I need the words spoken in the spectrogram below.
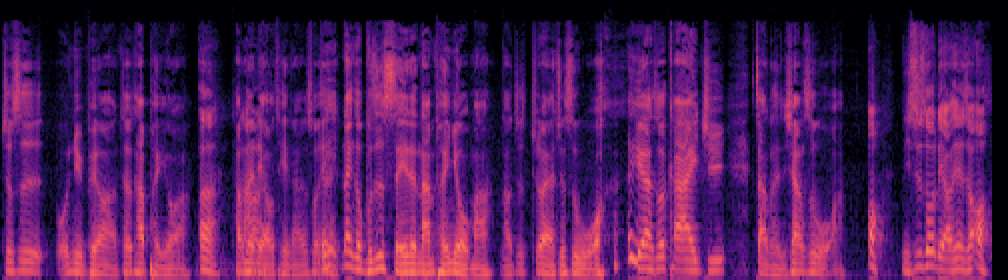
就是我女朋友啊，他是他朋友啊，嗯，他们在聊天啊，就说，哎，那个不是谁的男朋友吗？然后就对啊，就是我，因为他说看 IG 长得很像是我啊。哦，你是说聊天的时候，哦，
